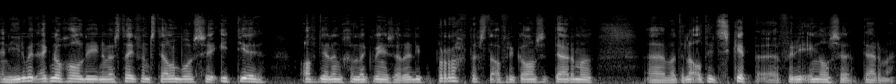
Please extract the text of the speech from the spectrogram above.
En hier moet ek nogal die Universiteit van Stellenbosch se IT afdeling gelukwens. Hulle het die pragtigste Afrikaanse terme uh, wat hulle altyd skep uh, vir die Engelse terme.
